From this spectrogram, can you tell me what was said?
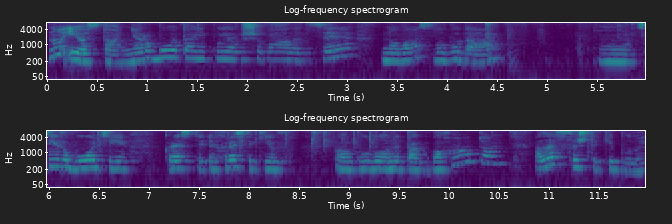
Ну і остання робота, яку я вишивала, це нова Слобода. В цій роботі хрестиків е, було не так багато, але все ж таки були.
